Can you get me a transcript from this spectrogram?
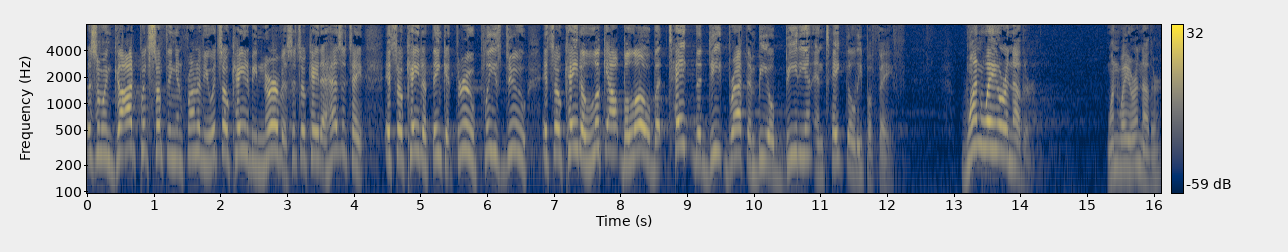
Listen, when God puts something in front of you, it's okay to be nervous. It's okay to hesitate. It's okay to think it through. Please do. It's okay to look out below, but take the deep breath and be obedient and take the leap of faith. One way or another, one way or another,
